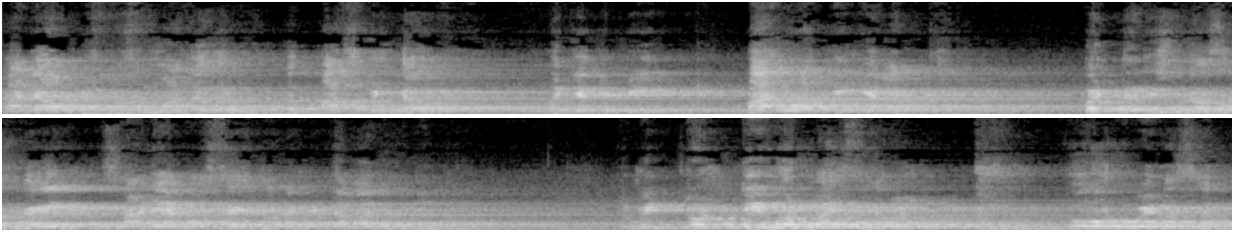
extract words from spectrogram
माझ्या ऑफिसपासून माझं घर फक्त पाच मिनिटावर म्हणजे तुम्ही बार वॉकिंग केला पण तरी सुद्धा सकाळी साडेआठ वाजता येताना मी डबा घेऊन येतो. तुम्ही twenty four by seven cover उभे नसाल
